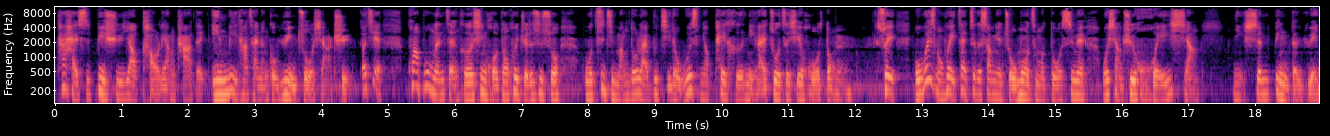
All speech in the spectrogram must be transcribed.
它还是必须要考量它的盈利，它才能够运作下去。而且跨部门整合性活动会觉得是说，我自己忙都来不及了，我为什么要配合你来做这些活动？对，所以我为什么会在这个上面琢磨这么多？是因为我想去回想。你生病的原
